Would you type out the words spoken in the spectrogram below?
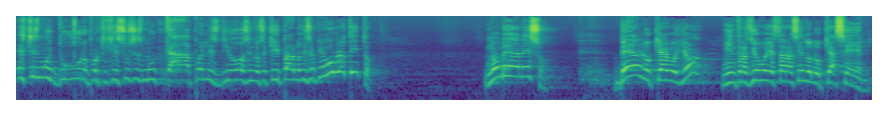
es que es muy duro, porque Jesús es muy capo, Él es Dios y no sé qué. Y Pablo dice, ok, un ratito. No vean eso. Vean lo que hago yo mientras yo voy a estar haciendo lo que hace Él.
